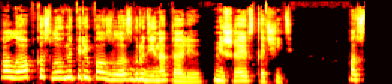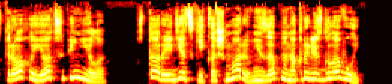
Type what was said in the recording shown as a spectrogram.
а лапка словно переползла с груди на талию, мешая вскочить. От страха я оцепенела. Старые детские кошмары внезапно накрылись головой,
